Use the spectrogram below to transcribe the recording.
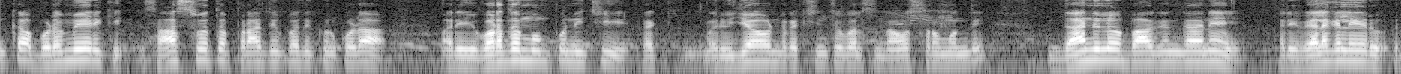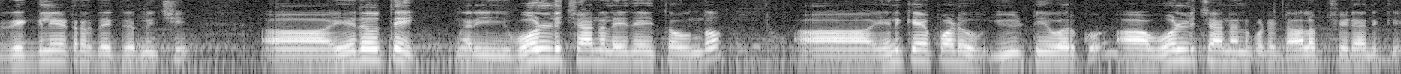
ఇంకా బుడమేరికి శాశ్వత ప్రాతిపదికను కూడా మరి వరద ముంపు నుంచి మరి విజయవాడను రక్షించవలసిన అవసరం ఉంది. దానిలో భాగంగానే మరి వెలగలేరు రెగ్యులేటర్ దగ్గర నుంచి ఏదైతే మరి ఓల్డ్ ఛానల్ ఏదైతే ఉందో ఎనికేపాడు యూటీ వరకు ఆ ఓల్డ్ ఛానల్ని కూడా డెవలప్ చేయడానికి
